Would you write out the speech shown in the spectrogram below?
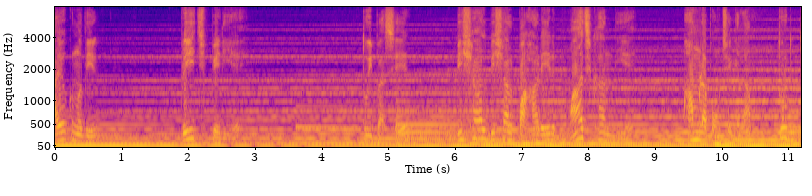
সায়ক নদীর ব্রিজ পেরিয়ে দুই পাশে বিশাল বিশাল পাহাড়ের মাঝখান দিয়ে আমরা পৌঁছে গেলাম তুর্ত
